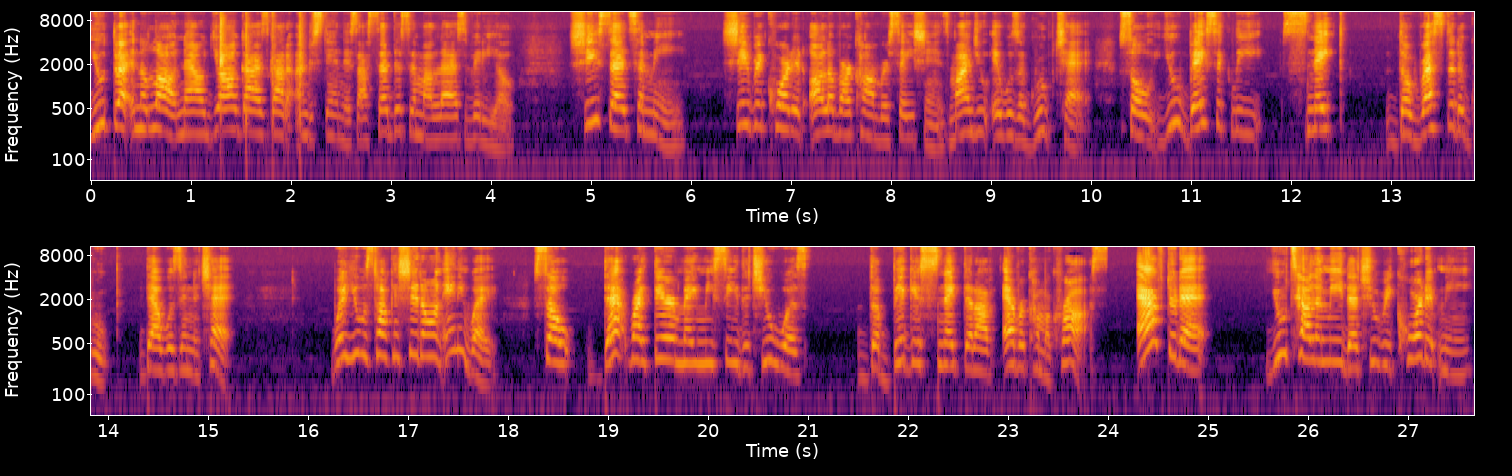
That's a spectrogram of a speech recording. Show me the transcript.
You threaten the law. Now, y'all guys got to understand this. I said this in my last video. She said to me, she recorded all of our conversations. Mind you, it was a group chat. So you basically snaked the rest of the group that was in the chat where you was talking shit on anyway. So that right there made me see that you was the biggest snake that I've ever come across. After that, you telling me that you recorded me,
